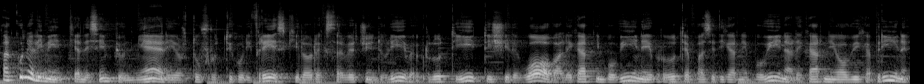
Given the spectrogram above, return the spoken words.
Alcuni alimenti, ad esempio il miele, gli ortofrutticoli freschi, l'oro extravergine di oliva, i prodotti ittici, le uova, le carni bovine, i prodotti a base di carne bovina, le carni ovi caprine,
